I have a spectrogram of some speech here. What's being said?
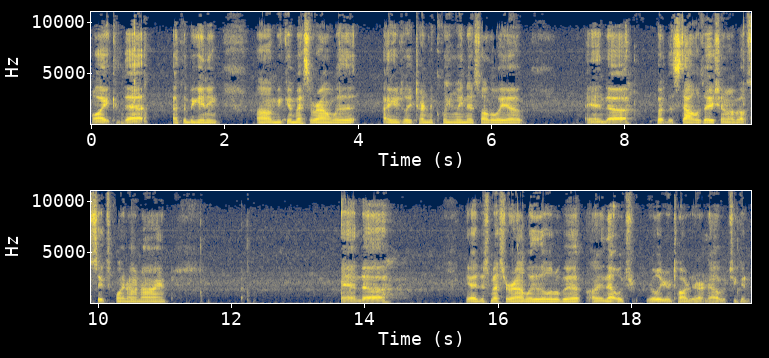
like that at the beginning. Um, you can mess around with it. I usually turn the cleanliness all the way up and uh, put the stylization on about 6.09 and uh, yeah, just mess around with it a little bit. I mean, that looks really retarded right now, but you can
